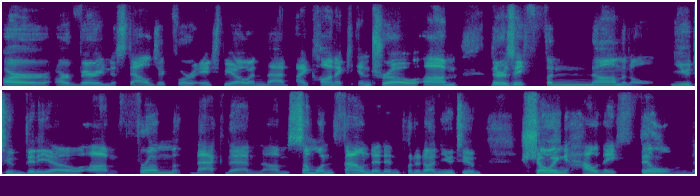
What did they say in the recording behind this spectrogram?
are are very nostalgic for HBO and that iconic intro. Um, there's a phenomenal YouTube video um, from back then. Um, someone found it and put it on YouTube, showing how they filmed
